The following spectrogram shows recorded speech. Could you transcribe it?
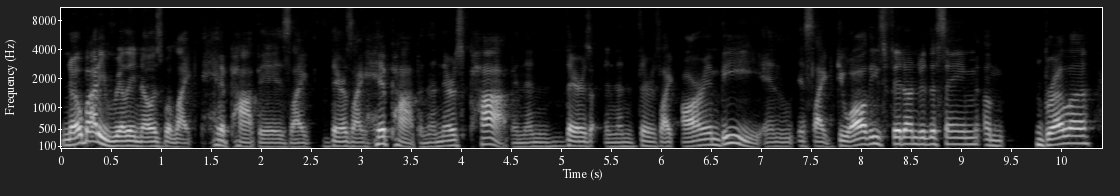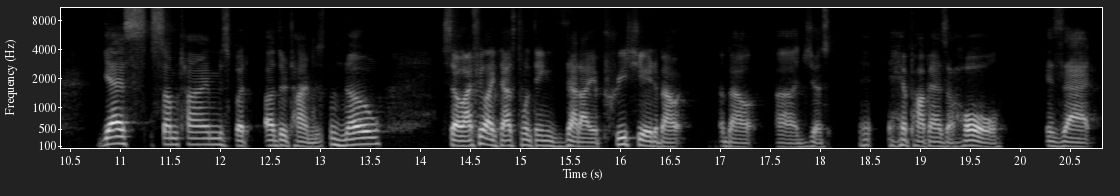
nobody really knows what like hip hop is. Like there's like hip hop and then there's pop and then there's and then there's like R&B and it's like do all these fit under the same umbrella? Yes, sometimes, but other times no. So I feel like that's one thing that I appreciate about about uh, just hip hop as a whole is that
